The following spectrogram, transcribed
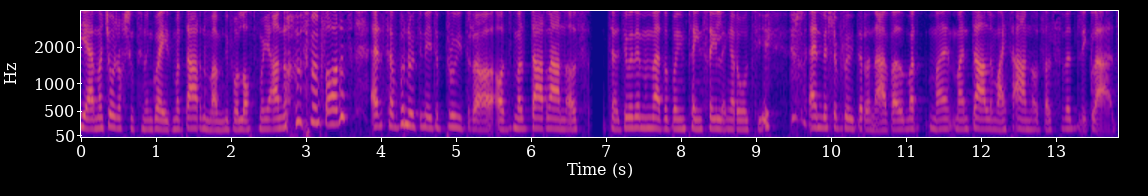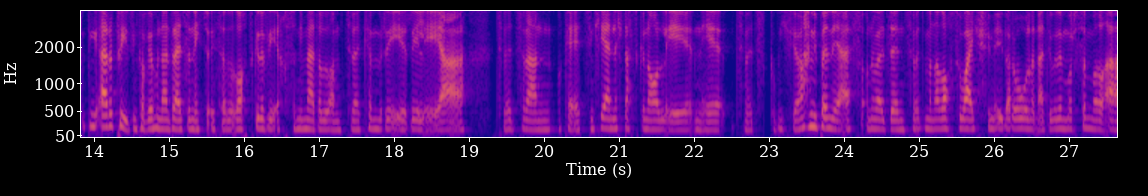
ie, yeah, mae George Washington yn gweud, mae'r darn yma yn mynd i fod lot mwy anodd mewn ffordd, er ta bod nhw wedi gwneud y brwydro, ond mae'r darn anodd dwi e ddim yn meddwl bod hi'n plain sailing ar ôl ti ennill y frwydr yna, fel mae'n ma, ma, dal yn waith anodd fel sefydlu glad. Ar y pryd, fi'n cofio hwnna'n resonato eitha lot gyda fi, achos o'n i'n meddwl am tymed, Cymru, really, a tymed, rhan, oce, okay, ti'n lli ennill datganoli, neu tymed, gobeithio annibyniaeth, ond wedyn, tymed, mae yna lot o waith i wneud ar ôl yna, dwi e ddim mor syml a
